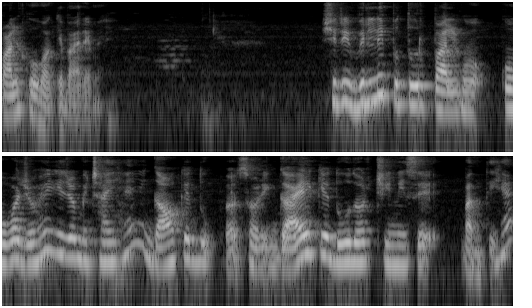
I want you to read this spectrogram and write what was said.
पालकोवा के बारे में। श्री विल्ली विल्लीपुतुर पालकोवा जो है, ये जो मिठाई है गाँव के सॉरी गाय के दूध और चीनी से बनती है।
